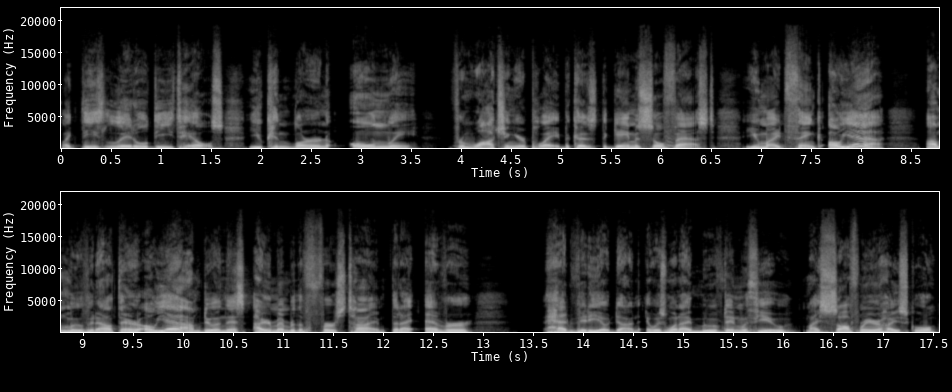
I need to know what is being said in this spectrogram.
Like these little details you can learn only from watching your play because the game is so fast. You might think, oh, yeah, I'm moving out there. Oh, yeah, I'm doing this. I remember the first time that I ever had video done. It was when I moved in with you, my sophomore year of high school.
